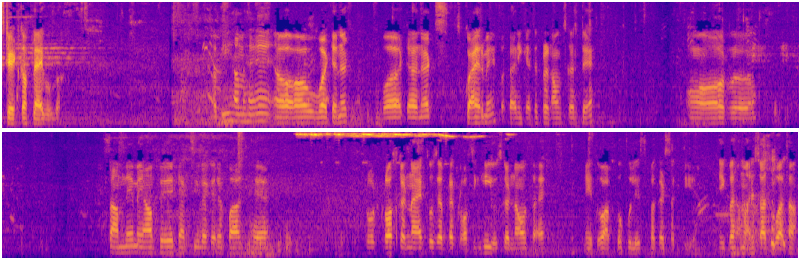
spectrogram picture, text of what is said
स्टेट का फ्लैग होगा। अभी हम हैं वाटनट वाटनट स्क्वायर में, पता नहीं कैसे प्रोनाउंस करते हैं। और, सामने में यहाँ पे टैक्सी वगैरह पार्क है। रोड क्रॉस करना है तो जेब्रा क्रॉसिंग ही यूज़ करना होता है, नहीं तो आपको पुलिस पकड़ सकती है। एक बार हमारे साथ हुआ था,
